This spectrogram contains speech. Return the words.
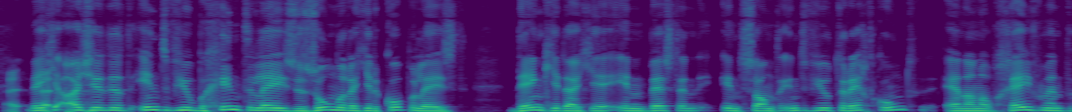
eh, weet je, eh, als je het interview begint te lezen zonder dat je de koppen leest, denk je dat je in best een interessant interview terechtkomt. En dan op een gegeven moment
